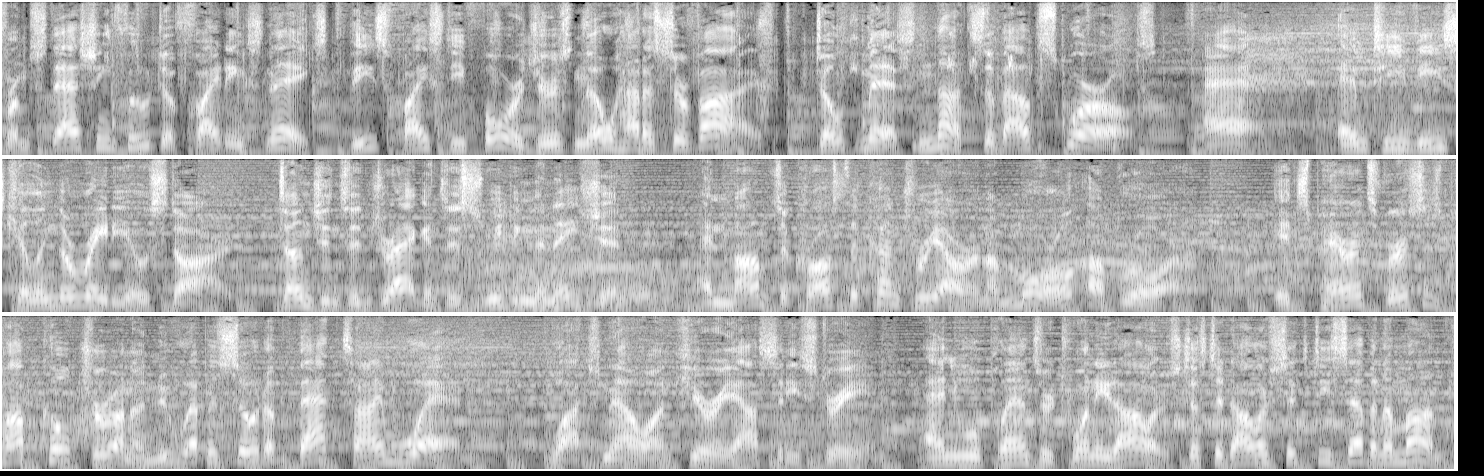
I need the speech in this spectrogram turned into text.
From stashing food to fighting snakes, these feisty foragers know how to survive. Don't miss nuts about squirrels. And MTV's killing the radio star. Dungeons and Dragons is sweeping the nation. And moms across the country are in a moral uproar. It's parents versus pop culture on a new episode of That Time When. Watch now on Curiosity Stream. Annual plans are $20, just $1.67 a month.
